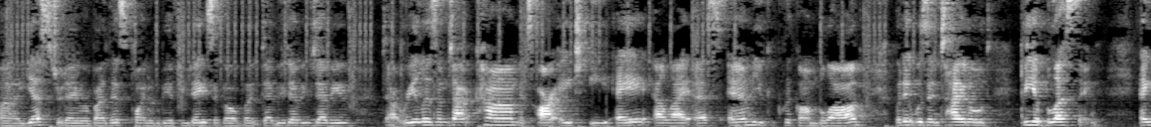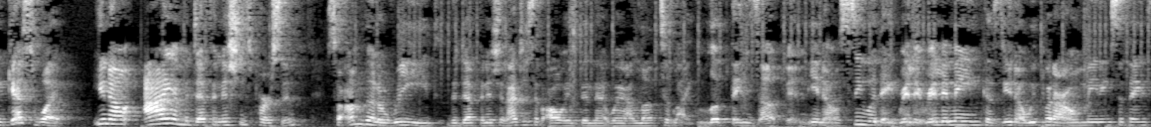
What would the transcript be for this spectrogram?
uh, yesterday, or by this point, it'll be a few days ago, but www.rhealism.com. It's R H E A L I S M. You can click on blog, but it was entitled Be a Blessing. And guess what? You know, I am a definitions person. So I'm to read the definition. I just have always been that way. I love to like look things up and, you know, see what they really, really mean because, you know, we put our own meanings to things.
